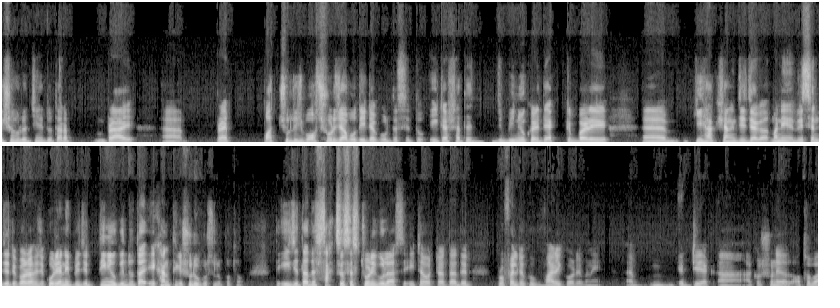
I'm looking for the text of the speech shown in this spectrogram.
বিষয় হলো যেহেতু তারা প্রায় প্রায় পাঁচচল্লিশ বছর যাবত এটা করতেছে, তো এইটার সাথে যে বিনিয়োগকারীদের একেবারে কি হাকসাং যে জায়গা মানে রিসেন্ট যেটা করা হয়েছে কোরিয়ান ইপিজেড তিনিও কিন্তু তা এখান থেকে শুরু করছিল প্রথম। তো এই যে তাদের সাকসেস স্টোরিগুলো আছে, এটাও একটা তাদের প্রোফাইলটা খুব ভারী করে মানে এফডি আকর্ষণে অথবা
